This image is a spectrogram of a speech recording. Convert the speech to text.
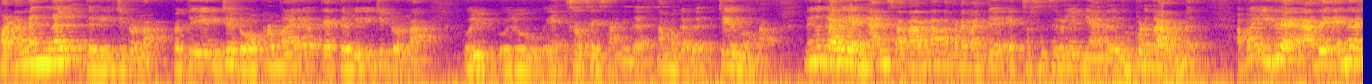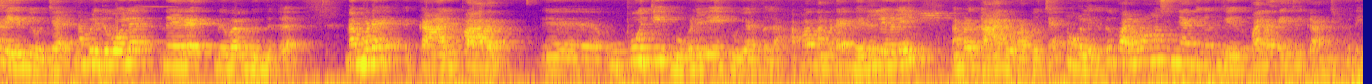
പഠനങ്ങൾ തെളിയിച്ചിട്ടുള്ള പ്രത്യേകിച്ച് ഡോക്ടർമാരൊക്കെ തെളിയിച്ചിട്ടുള്ള ഒരു ഒരു എക്സസൈസാണിത് നമുക്കത് ചെയ്തു നോക്കാം. നിങ്ങൾക്കറിയാം ഞാൻ സാധാരണ നമ്മുടെ മറ്റ് എക്സസൈസുകളിൽ ഞാനത് ഉൾപ്പെടുത്താറുണ്ട്. അപ്പൊ ഇത് അത് എങ്ങനെ ചെയ്യുന്നു ചോദിച്ചാൽ നമ്മൾ ഇതുപോലെ നേരെ നിവർന്ന് നിന്നിട്ട് നമ്മുടെ കാൽപാദം ഉപ്പൂറ്റി മുകളിലേക്ക് ഉയർത്തുക. അപ്പൊ നമ്മുടെ വിരലുകളിൽ നമ്മൾ കാൽ ഉറപ്പിച്ച് മുകളിൽ. ഇത് പല പ്രാവശ്യം ഞാൻ നിങ്ങൾക്ക് ചെയ്തു പല സൈസിൽ കാണിച്ചിട്ടുണ്ട്.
